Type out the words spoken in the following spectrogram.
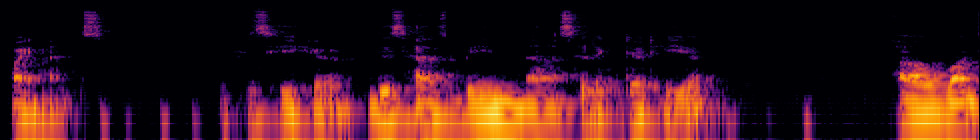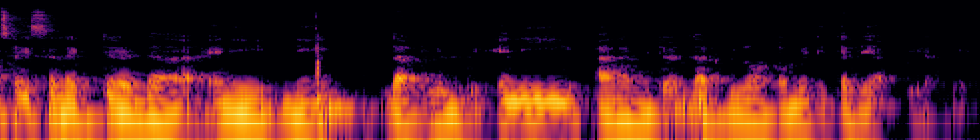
finance. If you see here this has been uh, selected here. Uh, once I selected uh, any name that will be any parameter that will automatically appear here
